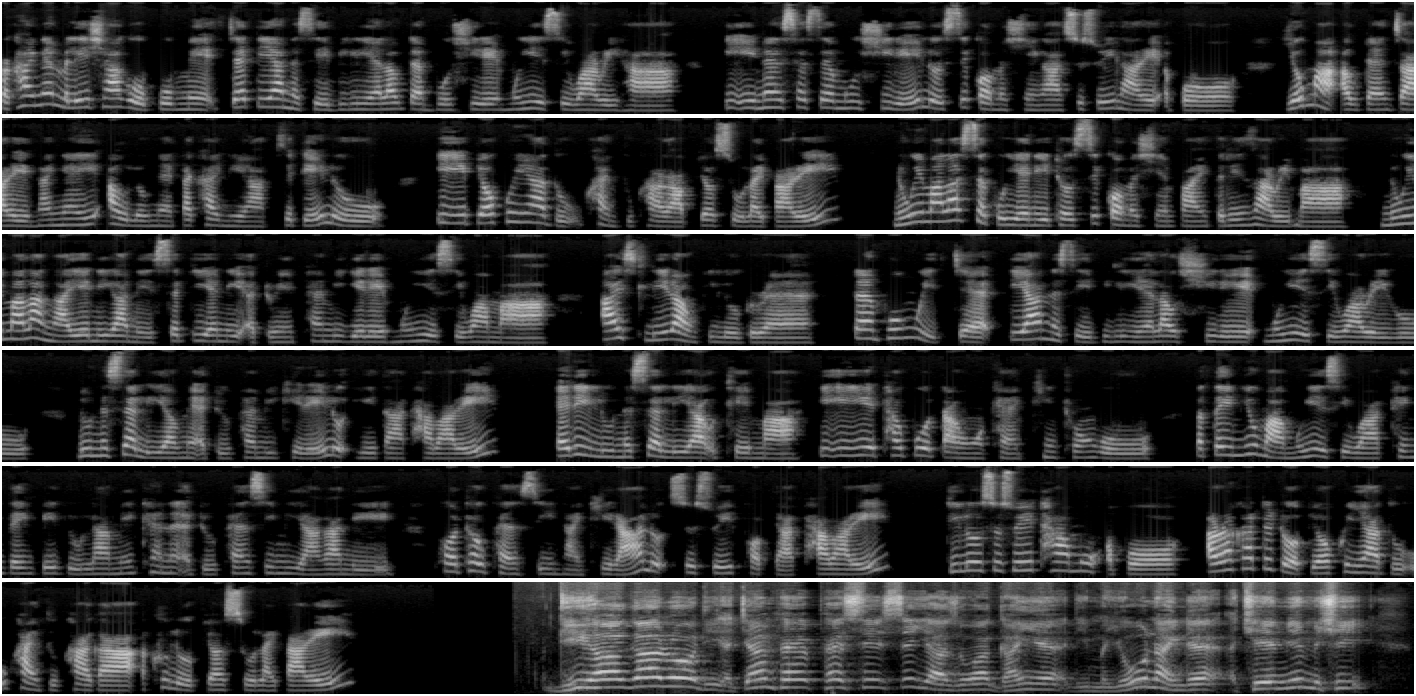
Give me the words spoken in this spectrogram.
ရခိုင်နဲ့မလေးရှားကိုပို့မဲ့ကျပ်120ဘီလီယံလောက်တန်ဖိုးရှိတဲ့မူရည်စေဝါတွေဟာ EA နဲ့ဆက်ဆက်မှုရှိတယ်လို့စစ်ကော်မရှင်ကဆွဆွေးလာတဲ့အပေါ်ရုံးမှအောက်တန်းကြတဲ့နိုင်ငံရေးအောက်လုံးနဲ့တိုက်ခိုက်နေတာဖြစ်တယ်လို့ EA ပြောခွင့်ရသူဦးခိုင်ဒုခါကပြောဆိုလိုက်ပါတယ်။နိုဝင်ဘာလ19ရက်နေ့ထုတ်စစ်ကော်မရှင်ပိုင်းသတင်းစာတွေမှာနိုဝင်ဘာလ9ရက်နေ့ကနေ17ရက်နေ့အတွင်းဖမ်းမိခဲ့တဲ့မူရည်စေဝါမှာ ice 4000ကီလိုဂရမ် တန်ဖိုးငွေကျပ်120ဘီလီယံလောက်ရှိတဲ့မူရည်စေဝါတွေကိုလူ24ယောက်နဲ့အတူဖမ်းမိခဲ့တယ်လို့ရေးသားထားပါတယ်။အဲ့ဒီလူ24ယောက်အထက်မှာ EE ရဲ့ထောက်ပို့တာဝန်ခံခင်ထွန်းကိုပသိမ်မြို့မှာမူရည်စေဝါထိမ့်သိမ်းပေးသူလာမင်းခန့်နဲ့အတူဖမ်းဆီးမိရာကနေဖော်ထုတ်ဖမ်းဆီးနိုင်ခဲ့တာလို့ဆွဆွေးဖော်ပြထားပါတယ်။ဒီလိုဆွဆွေးထားမှုအပေါ်အရခတ်တော်ပြောခွင့်ရသူဥခိုင်ဒုခကအခုလိုပြောဆိုလိုက်ပါတယ်။ ဒီဟာကတော့ဒီအကြမ်းဖက်ဖက်စစ်စစ်ရာဇဝဂိုင်းရဲ့ဒီမယိုးနိုင်တဲ့အခြေအမြင့်မရှိ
